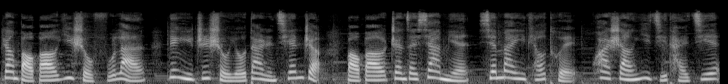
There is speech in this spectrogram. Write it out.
让宝宝一手扶栏，另一只手由大人牵着。宝宝站在下面，先迈一条腿，跨上一级台阶，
